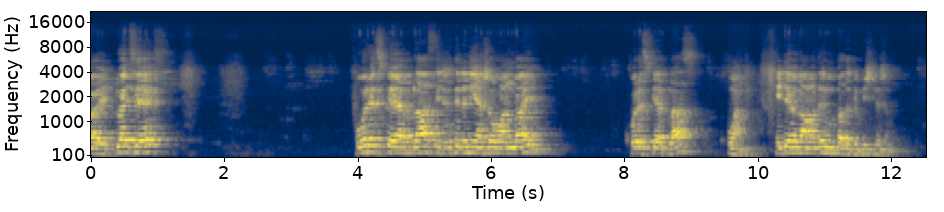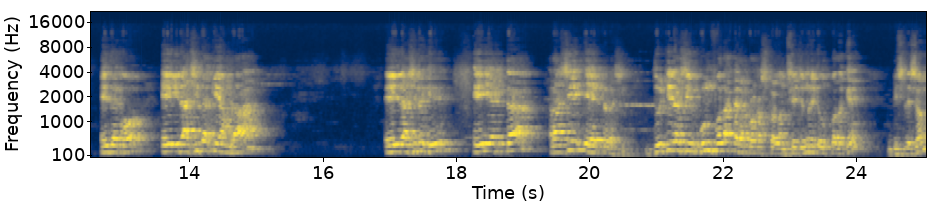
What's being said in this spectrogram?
by twice X four square plus এটার সাথে এটা নিয়ে আসো one by four square plus one এটাই হলো আমাদের উৎপাদকের বিশ্লেষণ। এই দেখো এই রাশিটাকে আমরা, এই রাশিটাকে এই একটা রাশি, এই একটা রাশি। দুইটি রাশির গুণফল আকারে প্রকাশ করলাম, সেই জন্য এটা উৎপাদকে বিশ্লেষণ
